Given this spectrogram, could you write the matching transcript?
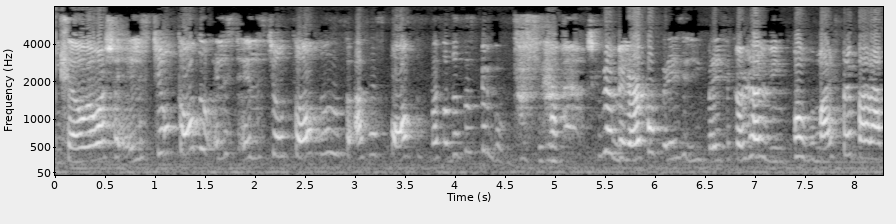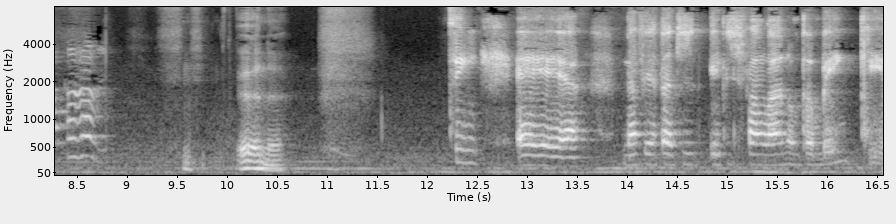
Então eu achei, eles tinham todo, eles, eles tinham todas as respostas para todas as perguntas. Acho que foi a melhor conferência de imprensa que eu já vi, o povo mais preparado que eu já vi. Ana. Sim, é, na verdade eles falaram também que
